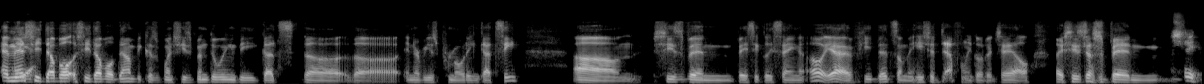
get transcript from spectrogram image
And then Yeah. she doubled she doubled down because when she's been doing the guts the the interviews promoting Gutsy, um, she's been basically saying, "Oh yeah, if he did something, he should definitely go to jail." Like she's just been She-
